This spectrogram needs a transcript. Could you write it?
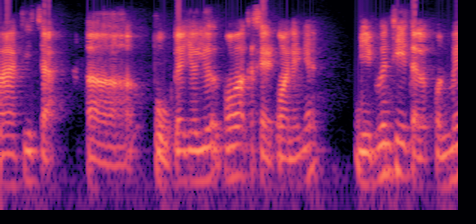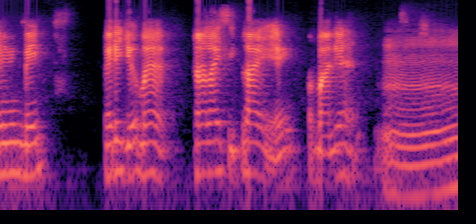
มารถที่จะเอ่อปลูกได้เยอะๆ เพราะว่าเกษตรกรในเนี้ยมีพื้นที่แต่ละคนไม่ไม่ไม่ได้เยอะมาก ห้าไร่สิบไร่เองประมาณเนี้ยอืม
